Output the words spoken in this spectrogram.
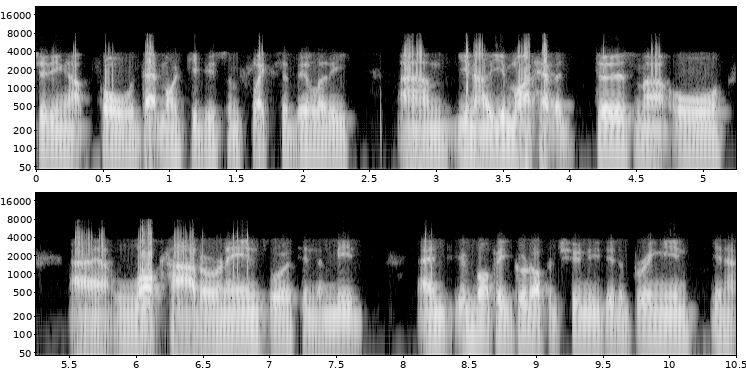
sitting up forward, that might give you some flexibility. Um, you know, you might have a Duursma or uh, Lockhart or an Ainsworth in the mid and it might be a good opportunity to bring in, you know,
